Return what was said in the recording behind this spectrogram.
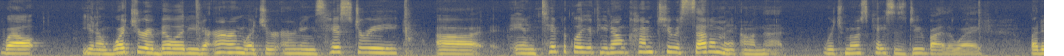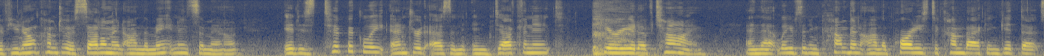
well, you know, what's your ability to earn, what's your earnings history, uh, and typically if you don't come to a settlement on that, which most cases do, by the way, but if you don't come to a settlement on the maintenance amount, it is typically entered as an indefinite period of time, and that leaves it incumbent on the parties to come back and get that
